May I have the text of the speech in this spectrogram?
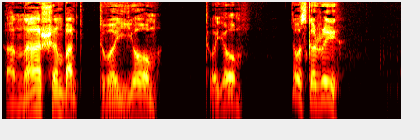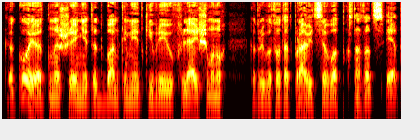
о нашем банке, твоем, твоем. Ну, скажи, какое отношение этот банк имеет к еврею Фляйшману, который вот-вот отправится в отпуск на тот свет?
